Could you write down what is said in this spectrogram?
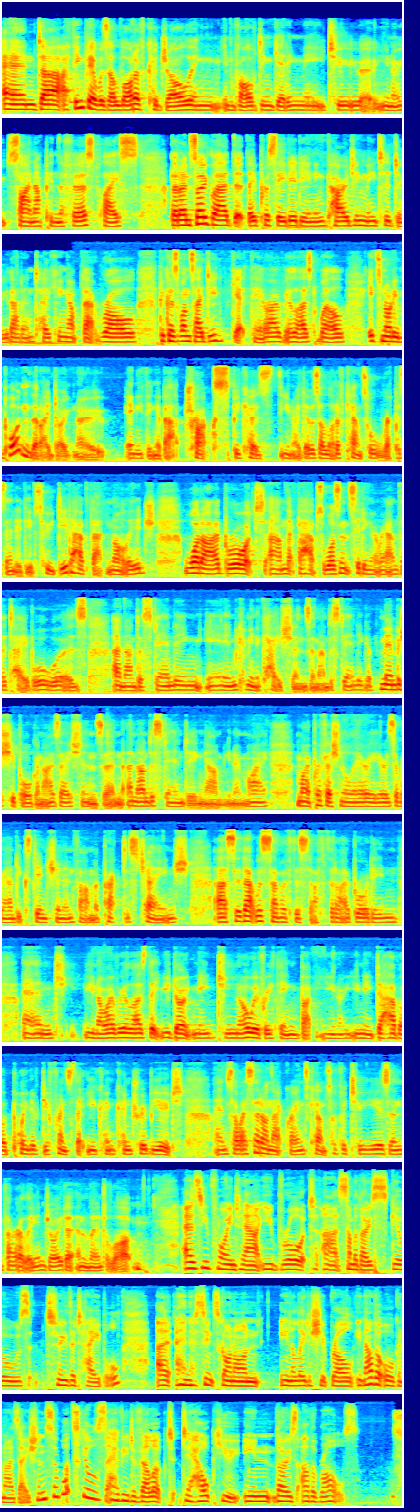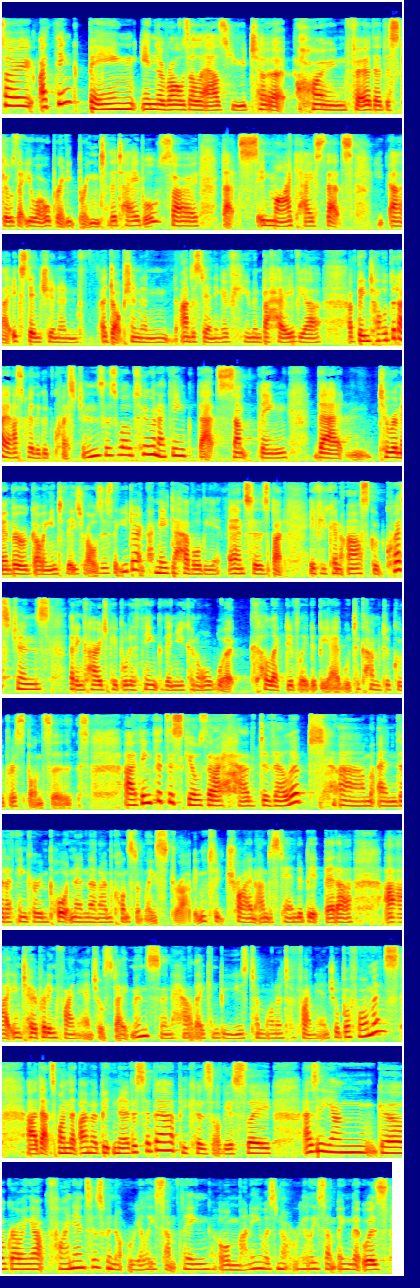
And uh, I think there was a lot of cajoling involved in getting me to, uh, you know, sign up in the first place. But I'm so glad that they proceeded in encouraging me to do that and taking up that role because once I did get there, I realized, well, it's not important that I don't know anything about trucks because, you know, there was a lot of council representatives who did have that knowledge. What I brought um, that perhaps wasn't sitting around the table was an understanding in communications, an understanding of membership organisations, and an understanding, um, you know, my, my professional area is around extension and farmer practice change. Uh, so that was some of the stuff that I brought in. And, you know, I realised that you don't need to know everything, but, you know, you need to have a point of difference that you can contribute. And so I sat on that Grains Council for two years and thoroughly enjoyed it and learned a lot. As you point out, you brought uh, some of those skills to the table uh, and have since gone on in a leadership role in other organisations. So, what skills have you developed to help you in those other roles? So, I think being in the roles allows you to hone further the skills that you already bring to the table. So, that's in my case, that's uh, extension and adoption and understanding of human behavior. I've been told that I ask really good questions as well too, and I think that's something that to remember going into these roles is that you don't need to have all the answers, but if you can ask good questions that encourage people to think, then you can all work collectively to be able to come to good responses. I think that the skills that I have developed um, and that I think are important and that I'm constantly striving to try and understand a bit better are interpreting financial statements and how they can be used to monitor financial performance. Uh, that's one that I'm a bit nervous about because obviously, as a young girl growing up, finances were not really something, or money was not really something that was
